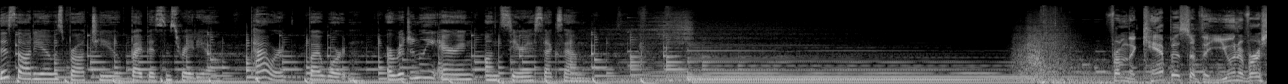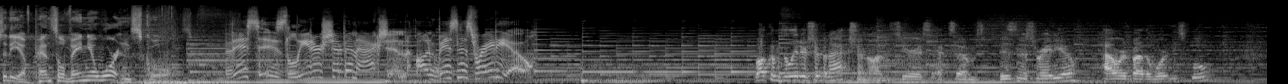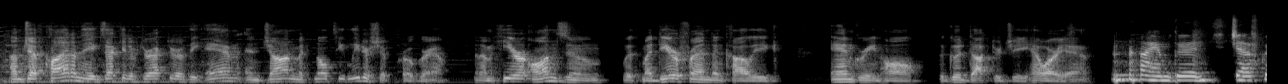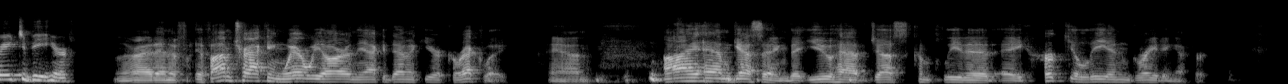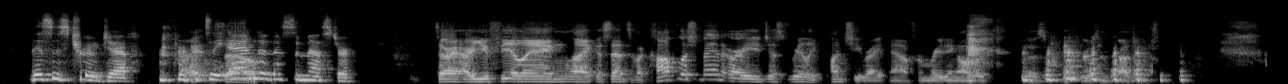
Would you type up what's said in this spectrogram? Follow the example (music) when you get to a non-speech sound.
This audio was brought to you by Business Radio, powered by Wharton, originally airing on SiriusXM. From the campus of the University of Pennsylvania Wharton School. This is Leadership in Action on Business Radio. Welcome to Leadership in Action on SiriusXM's Business Radio, powered by the Wharton School. I'm Jeff Klein. I'm the Executive Director of the Anne and John McNulty Leadership Program and I'm here on Zoom with my dear friend and colleague, Anne Greenhalgh, the good Dr. G. How are you, Anne? (laughs) I am good, Jeff. Great to be here. All right. And if, if I'm tracking where we are in the academic year correctly, Anne, I am guessing that you have just completed a Herculean grading effort. This is true, Jeff. (laughs) Right? it's the so, end of the semester. Sorry, are you feeling like a sense of accomplishment or are you just really punchy right now from reading all those, those papers and projects? (laughs)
